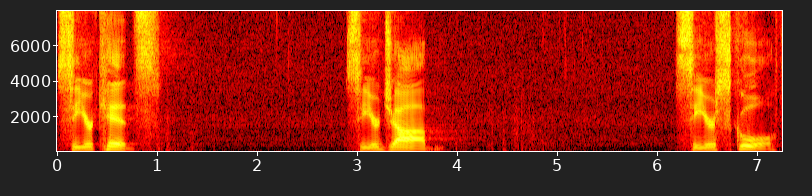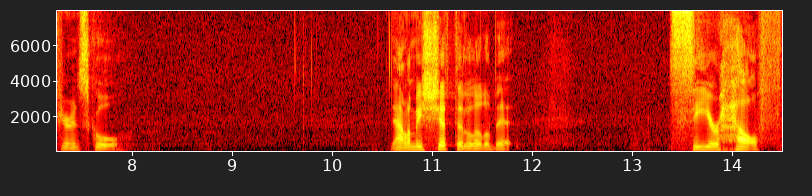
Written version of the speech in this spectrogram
See your kids. See your job. See your school if you're in school. Now, let me shift it a little bit. See your health.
